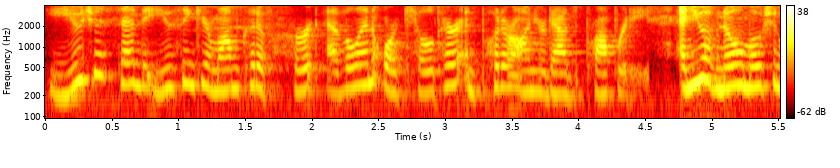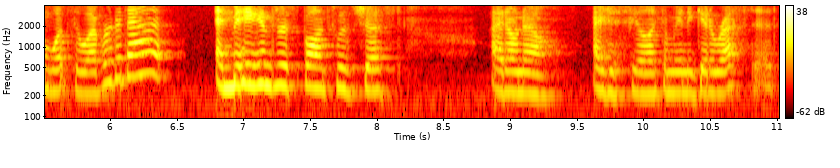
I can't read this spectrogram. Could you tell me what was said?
you just said that you think your mom could have hurt Evelyn or killed her and put her on your dad's property. And you have no emotion whatsoever to that? And Megan's response was just, I don't know. I just feel like I'm gonna get arrested.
